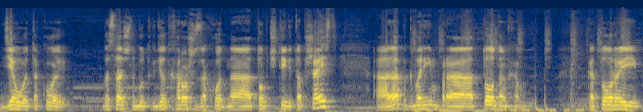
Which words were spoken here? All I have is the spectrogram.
делают такой, достаточно будут делать хороший заход на топ-4, топ-6. А давай поговорим про Тоттенхэм, который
